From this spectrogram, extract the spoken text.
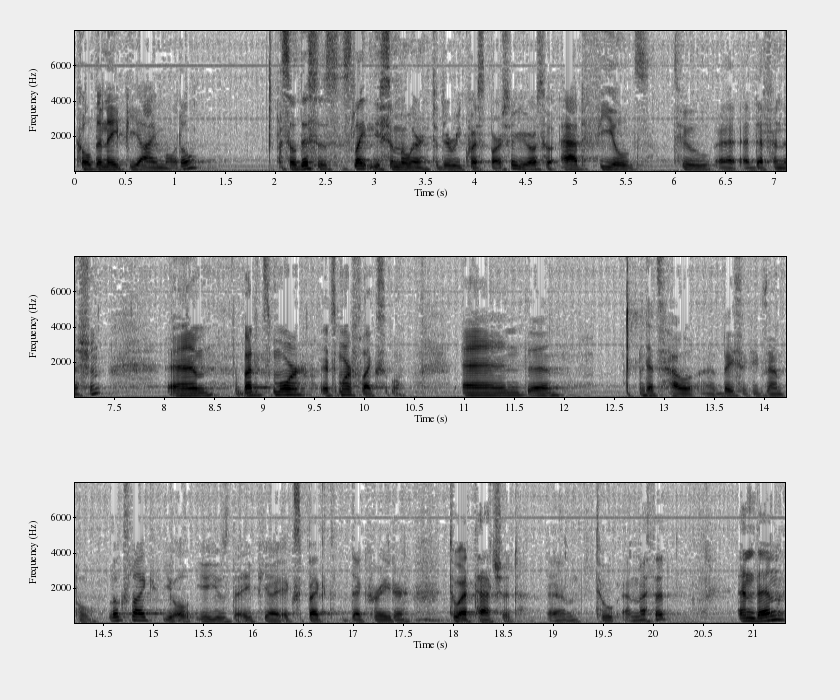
called an API model. So this is slightly similar to the request parser. You also add fields to a, a definition, um, but it's more, it's more flexible. And uh, that's how a basic example looks like. You, you use the API expect decorator to attach it um, to a method. And then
